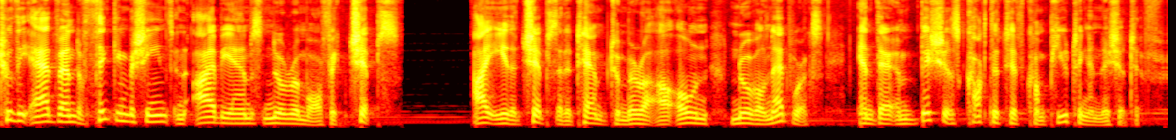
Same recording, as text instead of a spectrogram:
to the advent of thinking machines and IBM's neuromorphic chips, i.e., the chips that attempt to mirror our own neural networks and their ambitious cognitive computing initiative.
